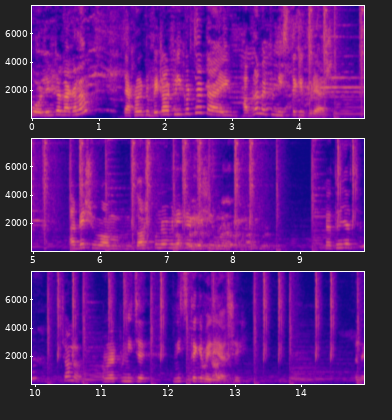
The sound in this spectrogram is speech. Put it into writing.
বোরোলিনটা লাগালাম। তো এখন একটু বেটার ফিল করছে, তাই ভাবলাম একটু নিচ থেকে ঘুরে আসি। আর বেশ দশ পনেরো মিনিটের বেশি কেন, তুমি যাচ্ছ না? চলো, আমরা একটু নিচে, নিচ থেকে বেরিয়ে আসি। তাহলে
